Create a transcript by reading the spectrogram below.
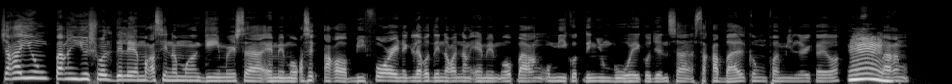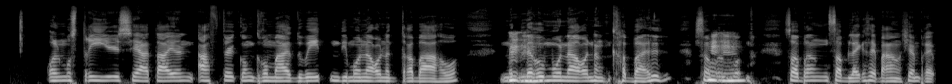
Tsaka yung pang usual dilemma kasi ng mga gamers sa MMO. Kasi ako, before, naglaro din ako ng MMO, parang umikot din yung buhay ko dyan sa, sa Kabal, kung familiar kayo. Mm. Parang, almost three years yata yun. After kong graduate, hindi muna ako nagtrabaho. Naglaro muna ako ng kabal. So, Mm-mm. sobrang sablay kasi parang, syempre,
